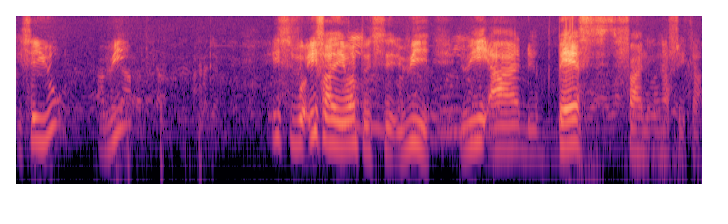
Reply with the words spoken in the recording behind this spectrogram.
you say you, we? If, if I want to say we, we are the best fan in Africa.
